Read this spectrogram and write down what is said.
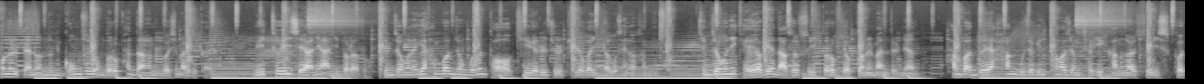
혼을 빼놓는 꼼수 정도로 판단하는 것이 맞을까요? 위트의 제안이 아니더라도 김정은에게 한 번 정도는 더 기회를 줄 필요가 있다고 생각합니다. 김정은이 개혁에 나설 수 있도록 여건을 만들면 한반도의 항구적인 평화 정책이 가능할 수 있을 것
